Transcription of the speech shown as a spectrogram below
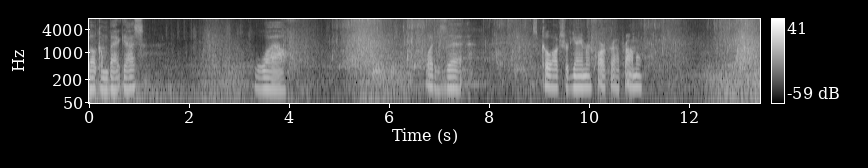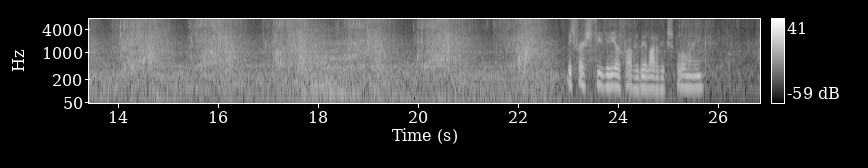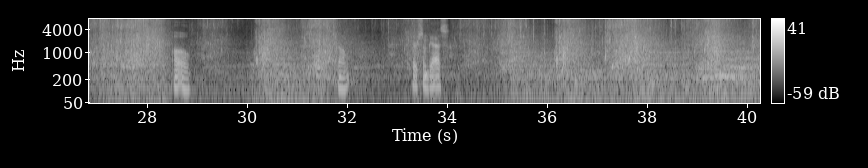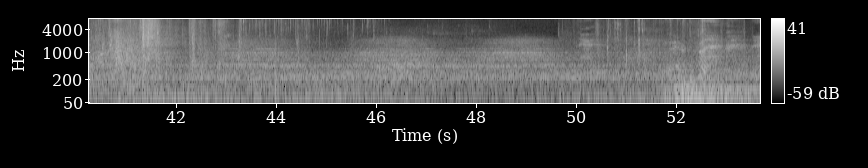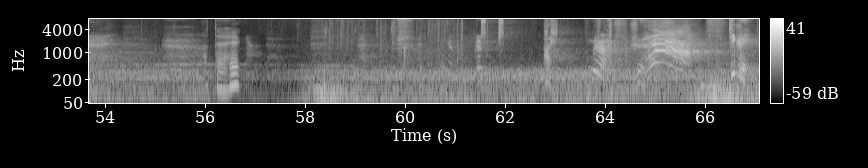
welcome back, guys. Wow. What is that? It's Coxford Gamer, Far Cry Primal. These first few videos probably be a lot of exploring. Uh-oh. Oh. There's some guys. What the heck? Tigri!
